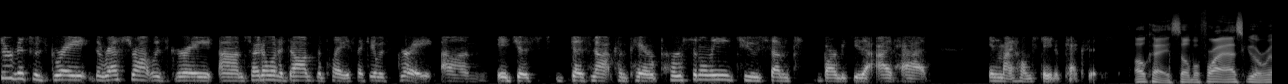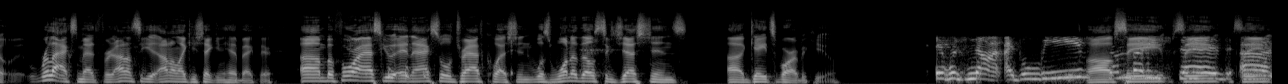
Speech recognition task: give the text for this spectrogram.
service was great. The restaurant was great. Um, so I don't want to dog the place. Like it was great. Um, it just does not compare personally to some t- barbecue that I've had in my home state of Texas. Okay, so before I ask you a real, relax, Medford. I don't see. I don't like you shaking your head back there. Um, before I ask you an actual draft question, was one of those suggestions uh, Gates Barbecue? It was not. I believe Oh, somebody see, see, said see, uh,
